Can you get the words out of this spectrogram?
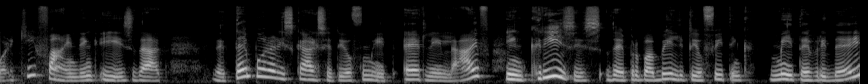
Our key finding is that the temporary scarcity of meat early in life increases the probability of eating meat every day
